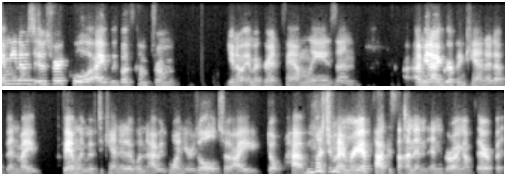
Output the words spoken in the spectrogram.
I mean, it was it was very cool. I we both come from you know immigrant families. And i mean i grew up in canada and my family moved to canada when i was one years old. So i don't have much memory of pakistan and, and growing up there but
